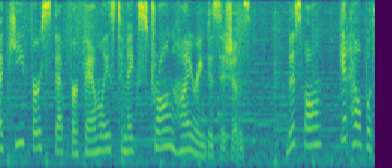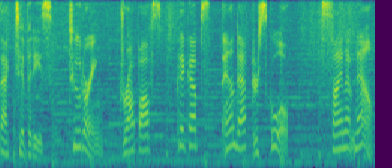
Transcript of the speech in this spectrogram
a key first step for families to make strong hiring decisions. This fall, get help with activities, tutoring, drop offs, pickups, and after school. Sign up now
